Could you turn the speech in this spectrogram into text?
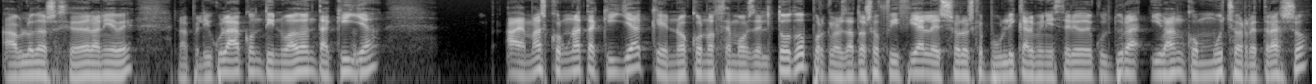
hablo de la Sociedad de la Nieve, la película ha continuado en taquilla, además con una taquilla que no conocemos del todo, porque los datos oficiales son los que publica el Ministerio de Cultura y van con mucho retraso.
